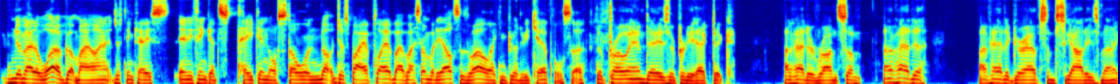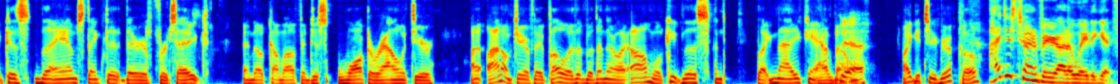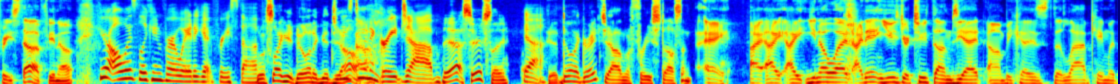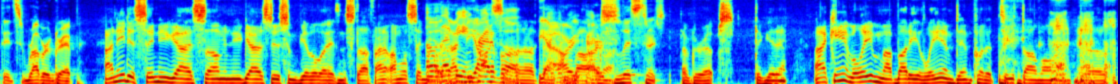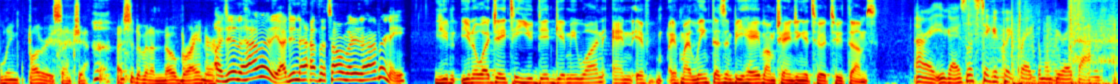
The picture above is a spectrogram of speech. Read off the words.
no matter what, I've got my eye on it, just in case anything gets taken or stolen, not just by a player, but by somebody else as well. Like, you've got to be careful. So, the pro am days are pretty hectic. I've had to run some. I've had to. I've had to grab some Scotties back because the AMs think that they're for take, and they'll come up and just walk around with your. I, I don't care if they pull with it, but then they're like, "Oh, I'm gonna keep this." And like, nah, you can't have that. yeah, one. I get your grip though. I just trying to figure out a way to get free stuff, you know. You're always looking for a way to get free stuff. Looks like you're doing a good job. He's job. doing a great job. yeah, seriously. Yeah. You're doing a great job of free stuff. And- Hey, I, I, I you know what? I didn't use your two thumbs yet um, because the lab came with its rubber grip. I need to send you guys some, and you guys do some giveaways and stuff. I, I'm gonna send you Oh, a that'd be incredible. Uh, yeah, thank our, our listeners. of grips to get it. I can't believe my buddy Liam didn't put a two thumb on the link putter he sent you. That should have been a no brainer. I didn't have any. I didn't have at the time. I didn't have any. You you know what, JT? You did give me one, and if if my link doesn't behave, I'm changing it to a two thumbs. All right, you guys, let's take a quick break and we'll be right back.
